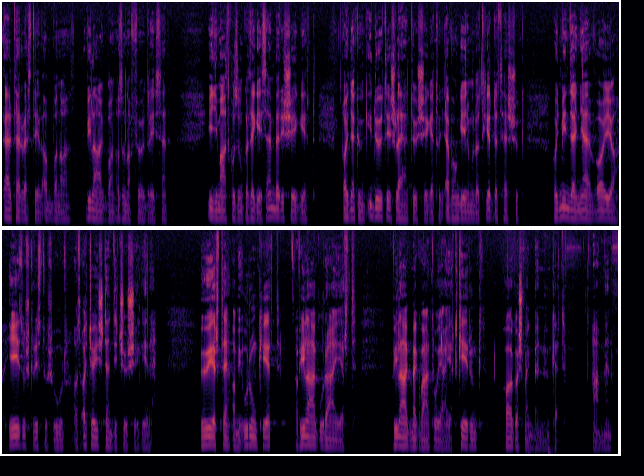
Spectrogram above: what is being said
elterveztél abban a világban, azon a földrészen. Így imádkozunk az egész emberiségért, adj nekünk időt és lehetőséget, hogy evangéliumodat hirdethessük, hogy minden nyelv vallja Jézus Krisztus Úr az Atya Isten dicsőségére. Ő érte, ami Urunkért, a világ uráért, világ megváltójáért kérünk, hallgass meg bennünket. Amen.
